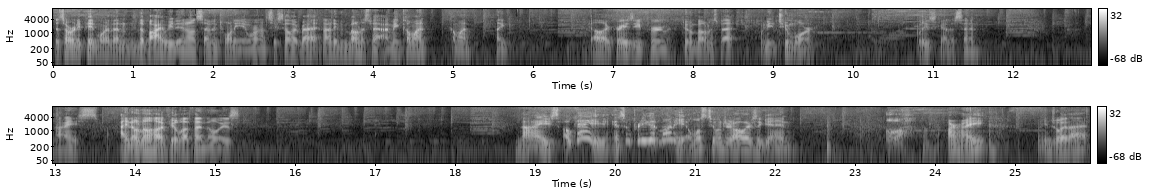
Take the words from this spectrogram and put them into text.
That's already paid more than the buy we did on 720 and we're on $6 bet, not even bonus bet. I mean, come on. Come on. Like, y'all are crazy for doing bonus bet. We need two more. Please get us in. Nice. I don't know how I feel about that noise. Nice. Okay. And some pretty good money. Almost $200 again. Oh, all right. We enjoy that.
